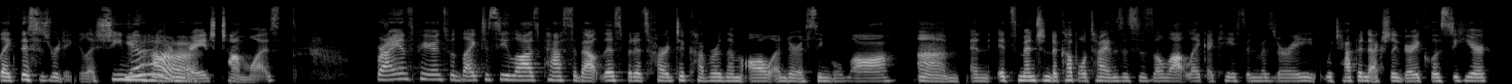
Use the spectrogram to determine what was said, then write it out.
Like this is ridiculous. She knew how enraged Tom was. Brian's parents would like to see laws passed about this, but it's hard to cover them all under a single law. Um, and it's mentioned a couple of times. This is a lot like a case in Missouri, which happened actually very close to here,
